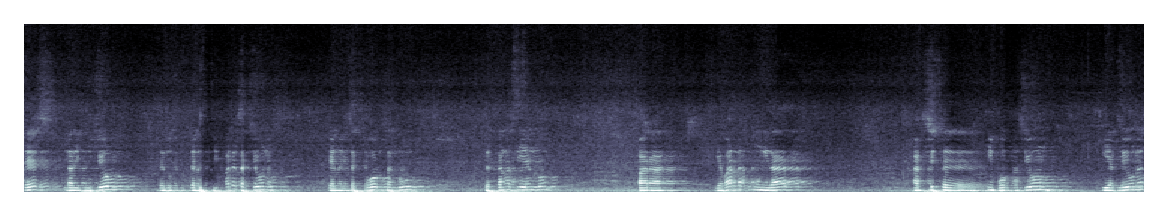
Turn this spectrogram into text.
es la difusión de, de las principales acciones que en el sector salud se están haciendo para llevar a la comunidad eh, información y acciones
